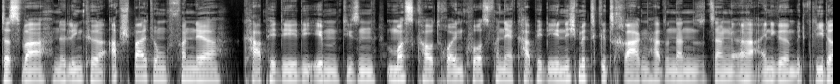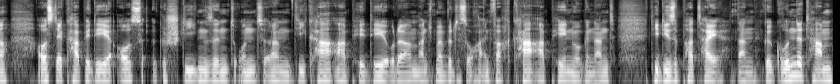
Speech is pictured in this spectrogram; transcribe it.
Das war eine linke Abspaltung von der KPD, die eben diesen Moskau-treuen Kurs von der KPD nicht mitgetragen hat und dann sozusagen äh, einige Mitglieder aus der KPD ausgestiegen sind und ähm, die KAPD oder manchmal wird es auch einfach KAP nur genannt, die diese Partei dann gegründet haben.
